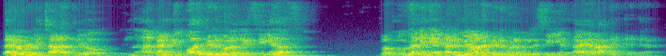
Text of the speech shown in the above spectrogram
வேற ஒரு சாலத்திலையோ இருந்தா கண்டிப்பா அது கெடுபலங்களை செய்யதான் செய்யும். முதல் முதலிங்க கடுமையான கெடுபலங்களை செய்ய தயாராக இருக்கிறாங்க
